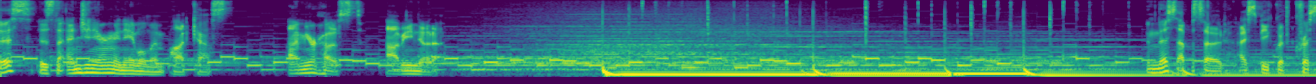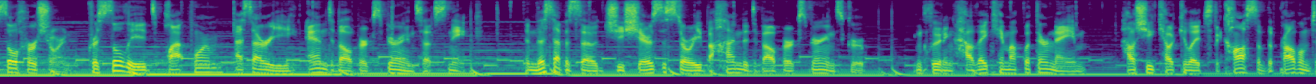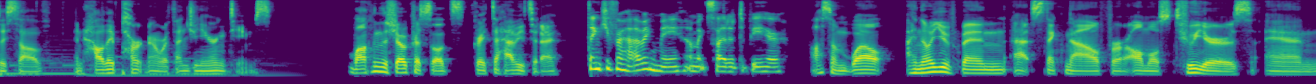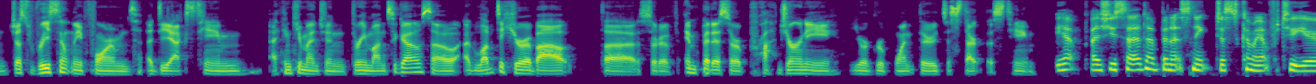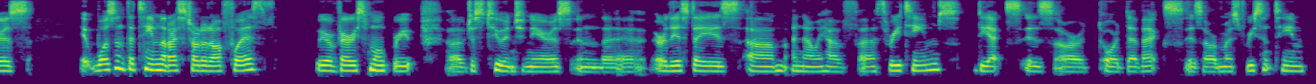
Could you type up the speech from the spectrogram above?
This is the Engineering Enablement Podcast. I'm your host, Abi Noda. In this episode, I speak with Crystal Hirschorn. Crystal leads platform, SRE, and developer experience at Snyk. In this episode, she shares the story behind the developer experience group, including how they came up with their name, how she calculates the cost of the problems they solve, and how they partner with engineering teams. Welcome to the show, Crystal. It's great to have you today. Thank you for having me. I'm excited to be here. Awesome. Well, I know you've been at Snyk now for almost two years and just recently formed a DX team. I think you mentioned three months ago. So I'd love to hear about the sort of impetus or pro- journey your group went through to start this team. Yep. As you said, I've been at Snyk just coming up for two years. It wasn't the team that I started off with. We were a very small group of just two engineers in the earliest days, um, and now we have uh, three teams. DX is our, or DevX is our most recent team.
